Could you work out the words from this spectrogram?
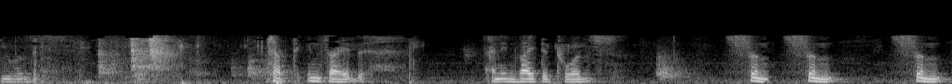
he was trapped inside and invited towards sin, sin, sin.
